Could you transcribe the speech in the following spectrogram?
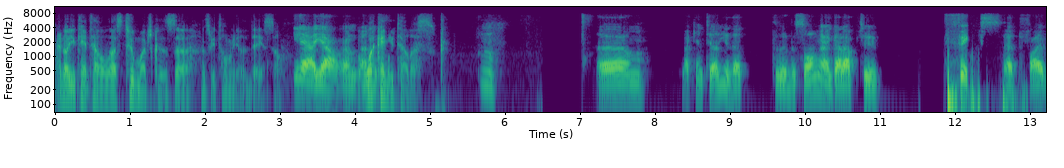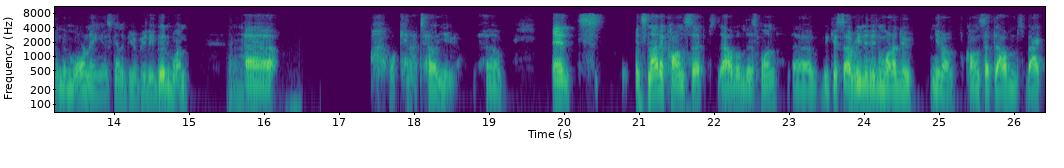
I know you can't tell us too much because, uh, as we told me the other day. So, Yeah, yeah. And, but what and, can you tell us? Um, I can tell you that the the song I got up to fix at five in the morning is going to be a really good one. Uh, what can I tell you? Uh, it's it's not a concept album. This one, uh, because I really didn't want to do you know concept albums back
